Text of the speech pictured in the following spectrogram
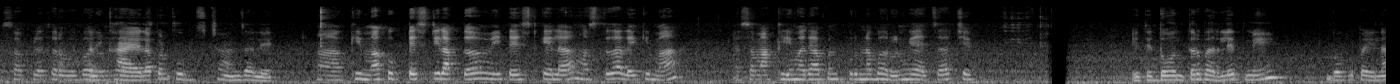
असं आपल्या सर्व भरून खायला पण खूप छान झाले. हा किमा खूप टेस्टी लागतं. मी टेस्ट केला. मस्त झालंय किमा असं माकलीमध्ये आपण पूर्ण भरून घ्यायचा चेप इथे दोन तर भरलेत मी. बघू पहिला.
